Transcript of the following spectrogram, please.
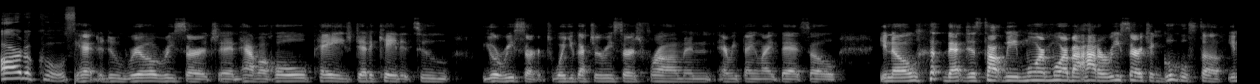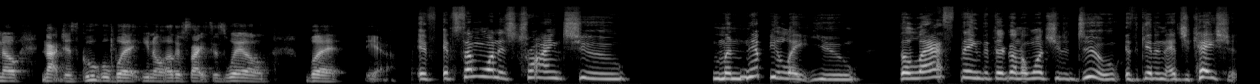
articles? You had to do real research and have a whole page dedicated to your research, where you got your research from, and everything like that. So, you know, that just taught me more and more about how to research and Google stuff. You know, not just Google, but you know, other sites as well. But yeah, if if someone is trying to manipulate you, the last thing that they're going to want you to do is get an education.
